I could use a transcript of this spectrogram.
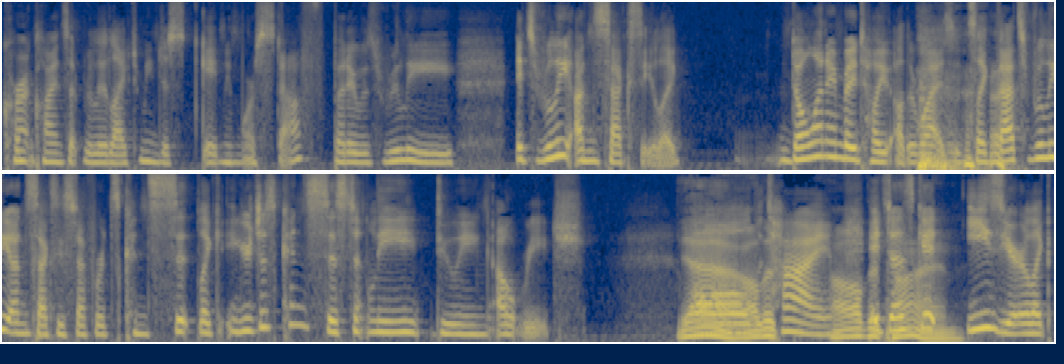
current clients that really liked me and just gave me more stuff. But it was really, it's really unsexy. Like don't let anybody tell you otherwise. It's like that's really unsexy stuff where it's consi- like you're just consistently doing outreach Yeah, all, the, time. all the it does get easier. Like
